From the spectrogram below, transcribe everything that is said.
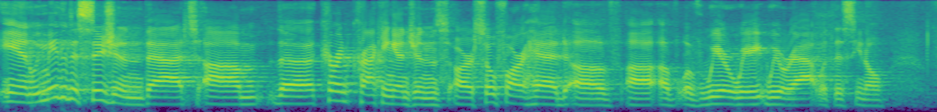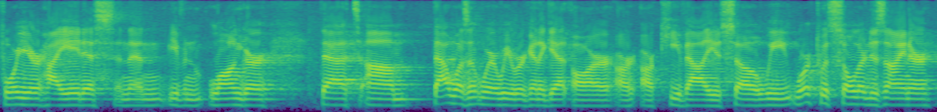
And we made the decision that um, the current cracking engines are so far ahead of, uh, of, of, where we, we were at with this, you know, four-year hiatus and then even longer, that um, that wasn't where we were going to get our, our, our, key values. So we worked with Solar Designer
